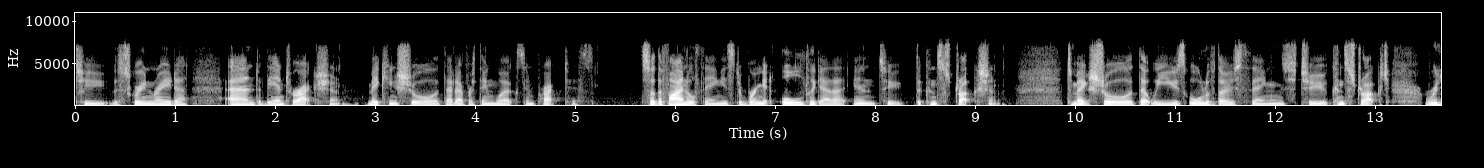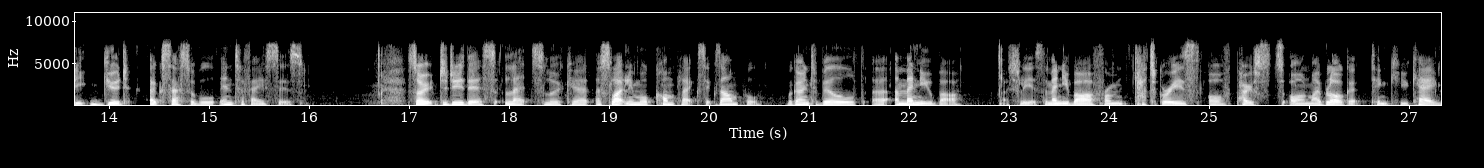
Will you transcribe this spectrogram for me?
to the screen reader, and the interaction, making sure that everything works in practice. So the final thing is to bring it all together into the construction to make sure that we use all of those things to construct really good accessible interfaces. So to do this, let's look at a slightly more complex example we're going to build a, a menu bar. Actually, it's the menu bar from categories of posts on my blog at Tink UK.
